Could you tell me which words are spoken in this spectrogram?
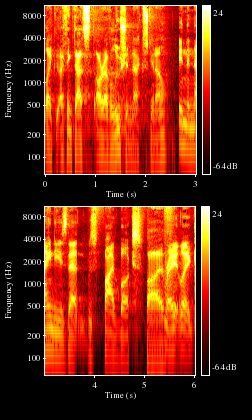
Like I think that's our evolution next, you know? In the 90s, that was five bucks. Five. Right? Like,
